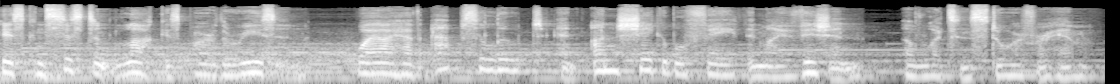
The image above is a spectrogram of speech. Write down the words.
His consistent luck is part of the reason why I have absolute and unshakable faith in my vision of what's in store for him.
